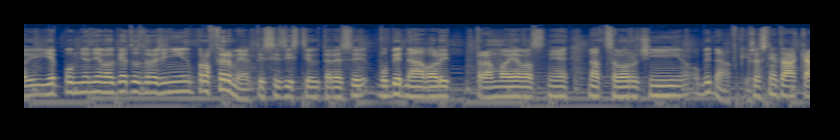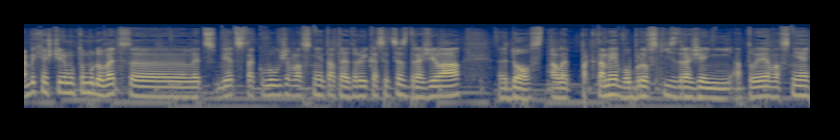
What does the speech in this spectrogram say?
je poměrně velké to zdražení pro firmy, jak ty si zjistil, které si objednávali tramvaje vlastně na celoroční objednávky. Přesně tak. Já bych ještě k tomu dovedl eh, věc, věc takovou, že vlastně ta T3 sice zdražila eh, dost, ale pak tam je obrovský zdražení a to je vlastně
